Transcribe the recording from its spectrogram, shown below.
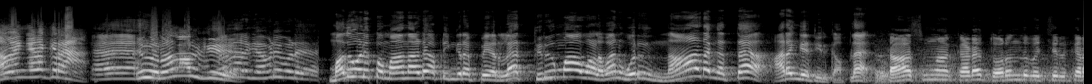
அவன் கிடக்குறான். மது ஒழிப்பு மாநாடு அப்படிங்கிற பேர்ல திருமாவளவன் ஒரு நாடகத்தை அரங்கேற்றிருக்காப்ல. டாஸ்மாக் கடை திறந்து வச்சிருக்கிற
